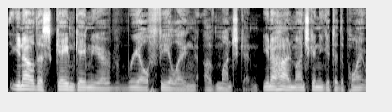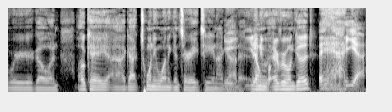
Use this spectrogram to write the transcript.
You know, this game gave me a real feeling of Munchkin. You know how in Munchkin you get to the point where you're going, okay, I got 21 against her 18, I got it. you everyone good? Yeah, yeah.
